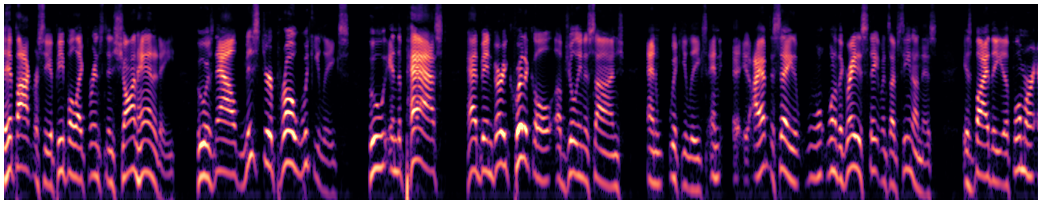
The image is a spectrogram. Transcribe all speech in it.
the hypocrisy of people like for instance Sean Hannity, who is now Mr. Pro WikiLeaks, who in the past had been very critical of Julian Assange and WikiLeaks. And uh, I have to say, one of the greatest statements I've seen on this is by the uh, former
